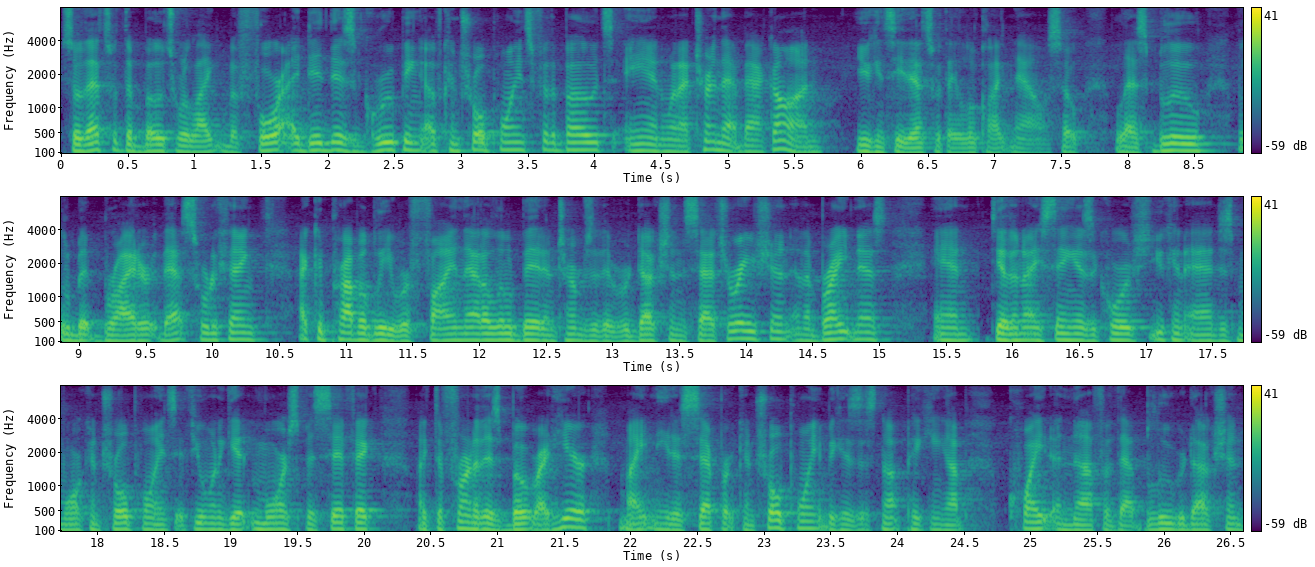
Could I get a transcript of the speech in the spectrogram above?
So that's what the boats were like before I did this grouping of control points for the boats. And when I turn that back on, you can see that's what they look like now. So less blue, a little bit brighter, that sort of thing. I could probably refine that a little bit in terms of the reduction saturation and the brightness. And the other nice thing is, of course, you can add just more control points if you want to get more specific. Like the front of this boat right here might need a separate control point because it's not picking up quite enough of that blue reduction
